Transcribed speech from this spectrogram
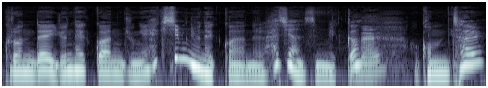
그런데 윤핵관 중에 핵심 윤핵관을 하지 않습니까? 네. 검찰,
